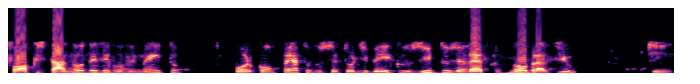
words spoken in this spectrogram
foco está no desenvolvimento por completo do setor de veículos híbridos elétricos no Brasil. Sim.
